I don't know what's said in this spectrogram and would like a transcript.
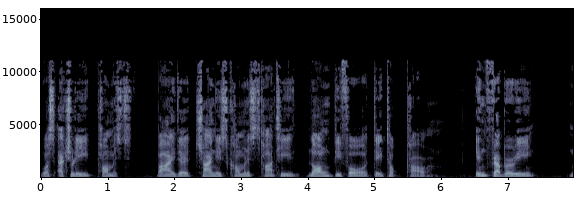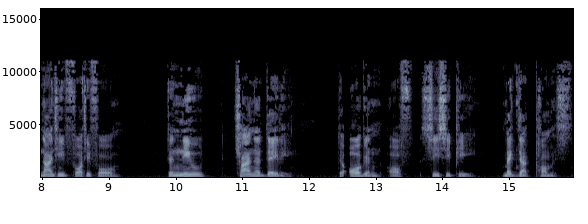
was actually promised by the Chinese Communist Party long before they took power. In February 1944, the new China Daily, the organ of CCP, made that promise.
